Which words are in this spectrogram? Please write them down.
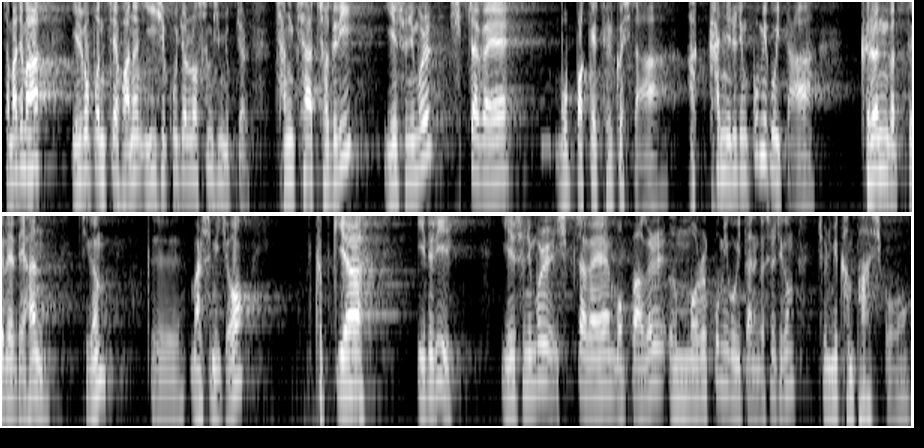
자, 마지막 일곱 번째 화는 29절로 36절. 장차 저들이 예수님을 십자가에 못 박게 될 것이다. 악한 일을 지금 꾸미고 있다. 그런 것들에 대한 지금 그 말씀이죠. 급기야 이들이 예수님을 십자가에 못 박을 음모를 꾸미고 있다는 것을 지금 주님이 간파하시고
